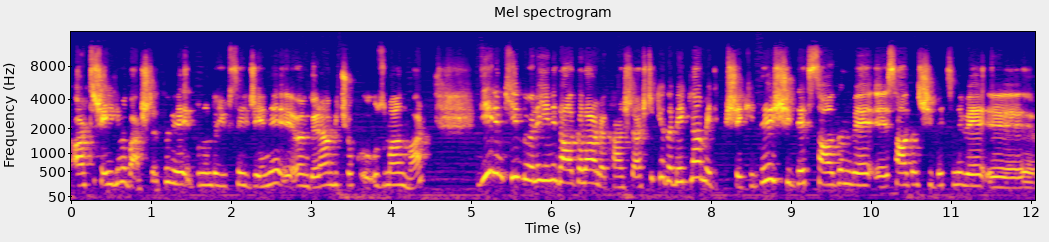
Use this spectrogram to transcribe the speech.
artış eğilimi başladı ve bunun da yükseleceğini e, öngören birçok uzman var. Diyelim ki böyle yeni dalgalarla karşılaştık ya da beklenmedik bir şekilde şiddet salgın ve e, salgın şiddetini ve e,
